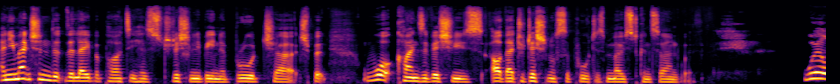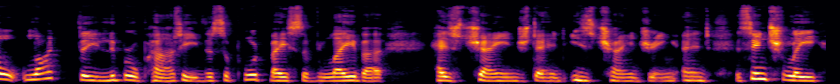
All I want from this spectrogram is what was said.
And you mentioned that the Labor Party has traditionally been a broad church, but what kinds of issues are their traditional supporters most concerned with? Well, like the Liberal Party, the support base of Labor has changed and is changing. And essentially,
